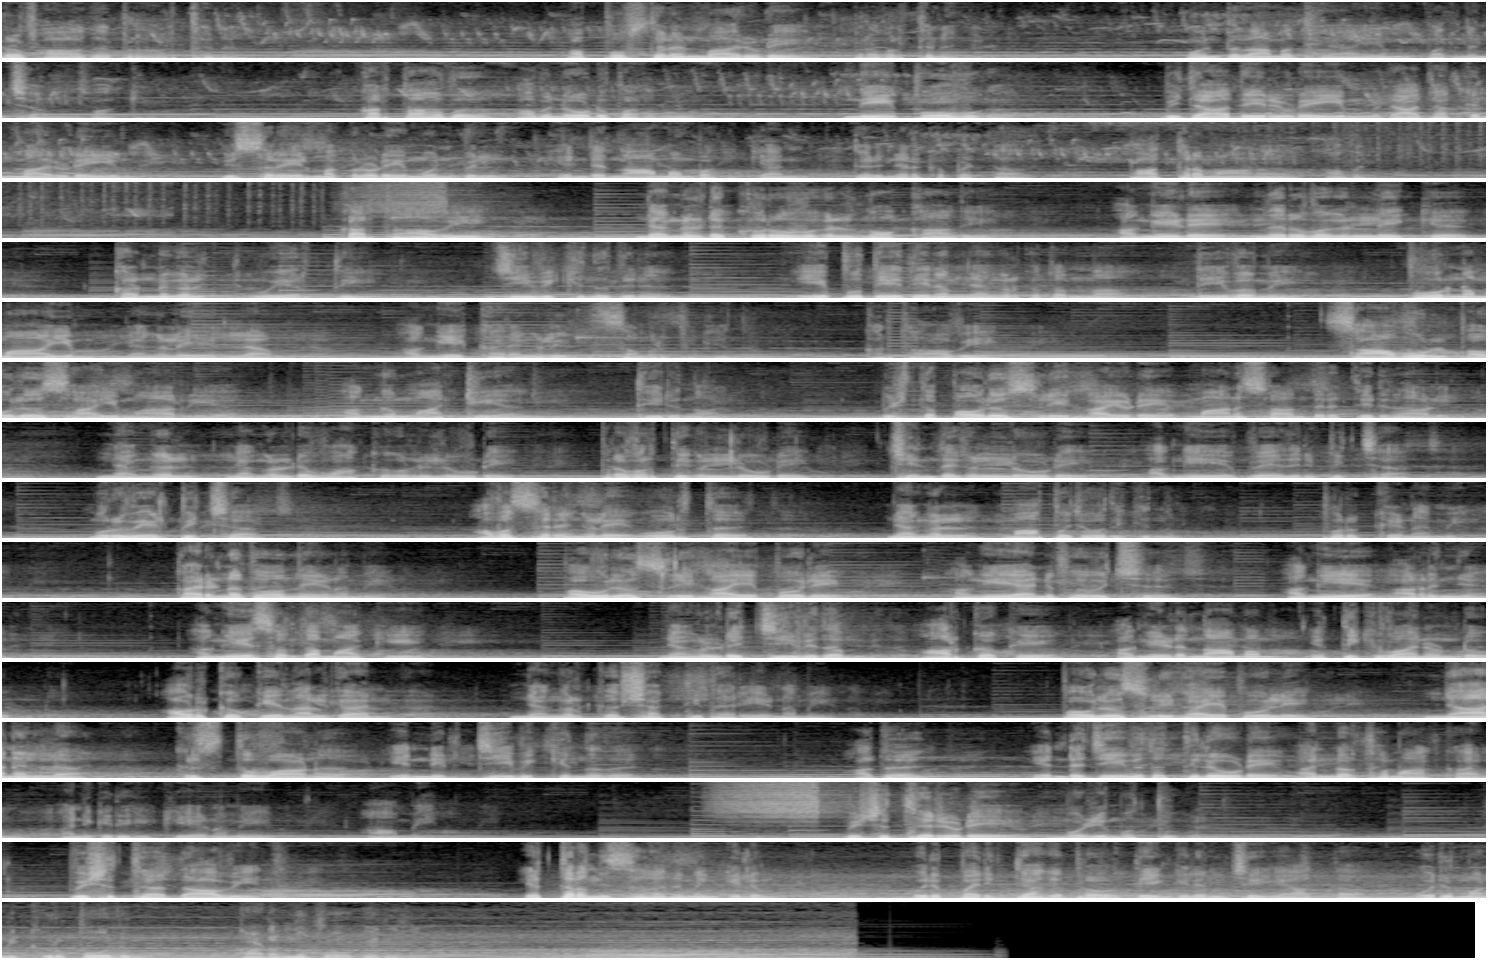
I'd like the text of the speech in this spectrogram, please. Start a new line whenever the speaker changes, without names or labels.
പ്രഭാത പ്രാർത്ഥന. അപ്പോസ്തലന്മാരുടെ പ്രവർത്തനങ്ങൾ. ഒൻപതാം അധ്യായം പതിനഞ്ചാം വാക്യം. കർത്താവ് അവനോട് പറഞ്ഞു നീ പോവുക. വിജാതീരുടെയും രാജാക്കന്മാരുടെയും ഇസ്രയേൽ മക്കളുടെയും മുൻപിൽ എന്റെ നാമം വഹിക്കാൻ തിരഞ്ഞെടുക്കപ്പെട്ട പാത്രമാണ് അവൻ. കർത്താവെ ഞങ്ങളുടെ കുറവുകൾ നോക്കാതെ അങ്ങയുടെ നിറവുകളിലേക്ക് കണ്ണുകൾ ഉയർത്തി ജീവിക്കുന്നതിന് ഈ പുതിയ ദിനം ഞങ്ങൾക്ക് തന്ന ദൈവമേ പൂർണമായും ഞങ്ങളെയെല്ലാം അങ്ങേ കരങ്ങളിൽ സമർപ്പിക്കുന്നു. കർത്താവേ സാവൂൾ പൗലോസായി മാറിയ അങ്ങ് മാറ്റിയ തിരുനാൾ. വിശുദ്ധ പൗലോസ്ലിഹായുടെ മാനസാന്തര തിരുനാളിൽ ഞങ്ങൾ ഞങ്ങളുടെ വാക്കുകളിലൂടെ പ്രവൃത്തികളിലൂടെ ചിന്തകളിലൂടെ അങ്ങയെ വേദനിപ്പിച്ച മുറിവേൽപ്പിച്ച അവസരങ്ങളെ ഓർത്ത് ഞങ്ങൾ മാപ്പ് ചോദിക്കുന്നു. പൊറുക്കണമേ. കരുണ തോന്നണമേ. പൗലോസ്ലിഹായെപ്പോലെ അങ്ങയെ അനുഭവിച്ച് അങ്ങയെ അറിഞ്ഞ് അങ്ങയെ സ്വന്തമാക്കി ഞങ്ങളുടെ ജീവിതം ആർക്കൊക്കെ അങ്ങയുടെ നാമം എത്തിക്കുവാനുണ്ടോ? അവർക്കൊക്കെ നൽകാൻ ഞങ്ങൾക്ക് ശക്തി തരയണമേ പൗലോ പോലെ ഞാനല്ല ക്രിസ്തുവാണ് എന്നിൽ ജീവിക്കുന്നത്. അത് എന്റെ ജീവിതത്തിലൂടെ അന്വർത്ഥമാക്കാൻ അനുഗ്രഹിക്കണമേ. ആമേ വിശുദ്ധരുടെ മൊഴിമുത്തുകൾ. വിശുദ്ധ ദാവീദ് എത്ര നിസ്സാരമെങ്കിലും ഒരു പരിത്യാഗ പ്രവൃത്തിയെങ്കിലും ചെയ്യാത്ത ഒരു മണിക്കൂർ പോലും കടന്നു പോകരുത്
